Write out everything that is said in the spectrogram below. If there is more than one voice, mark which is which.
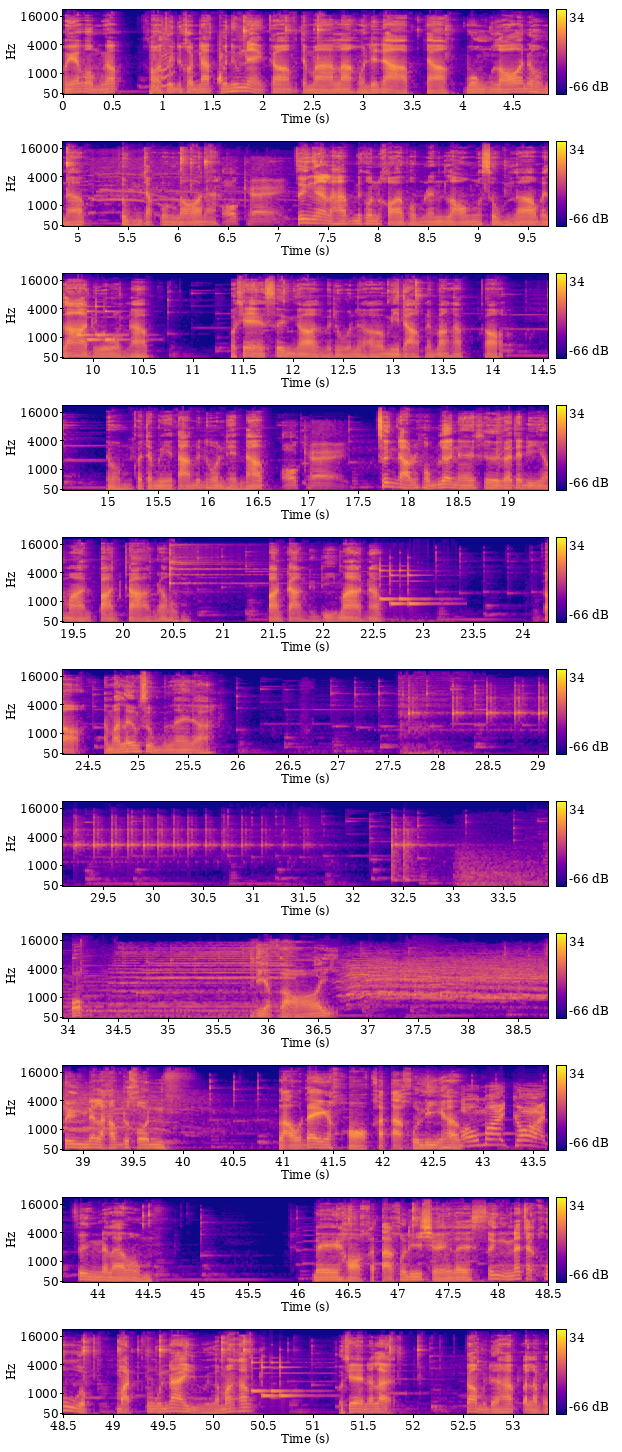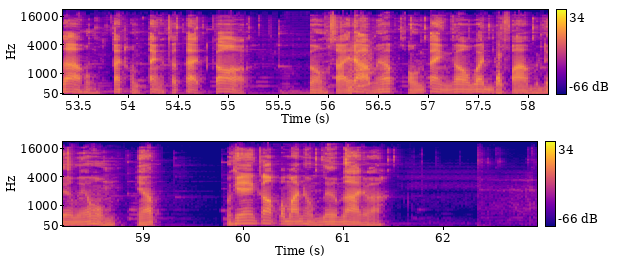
Speaker 1: โอเคครับผมก็ขอสวัสดีทุกคนนะครับวันนี้ผมเนี่ยก็จะมาล่าหัวเรือดาบจากวงล้อนะผมนะครับ สุ่มจากวงล้อนะ
Speaker 2: Okay.
Speaker 1: ซึ่งนั่นแหละครับมีคนขอให้ผมนั้นลองสุ่มแล้วเอาไปล่าดูผมนะครับ โอเค ซึ่งก็ไปดูเนอะว่ามีดาบอะไรบ้างครับ ก็เดี๋ยวผมก็จะมีตามที่ทุกคนเห็นนะครับ
Speaker 2: Okay.
Speaker 1: ซึ่งดาบที่ผมเลือกเนี่ยก็คือก็จะดีประมาณปานกลางนะครับผม ปานกลางถึงดีมากนะครับ ก็เรามาเริ่มสุ่มกันเลยเนาะ เรียบร้อย ซึ่งนั่นแหละครับทุกคน เราได้หอกคาตาคุริครับ
Speaker 2: Oh my god.
Speaker 1: ซึ่งนั่นแหละครับผม ได้หอกคาตาโคลี่เฉยเลย ซึ่งน่าจะคู่กับหมัดปูนได้อยู่แล้วมั้งครับ โอเคนั่นแหละ ก็เหมือนเดิมครับปาราบาร่าผมตัดของแต่งสแตทก็ของสายดาบนะครับ ของแต่งก็แว่นโดฟาเหมือนเดิมเลยครับผมเนี่ยครับ โอเค ก็ประมาณผมเริ่มได้ดีกว่า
